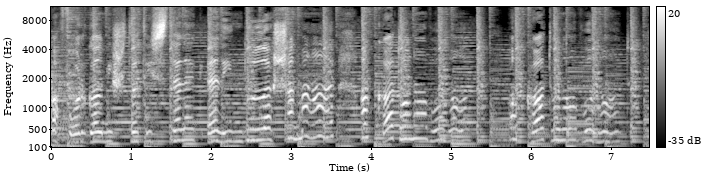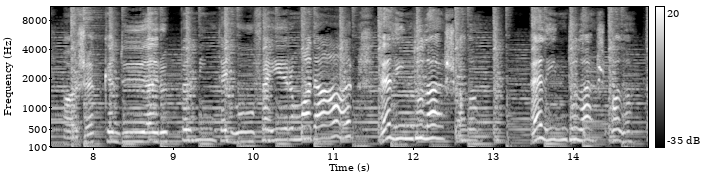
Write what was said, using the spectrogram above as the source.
A forgalmista tisztelek, elindul lassan már a katona vonat, a katona vonat. A zsebkendő röppen, mint egy hófehér madár, elindulás alatt, elindulás alatt.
